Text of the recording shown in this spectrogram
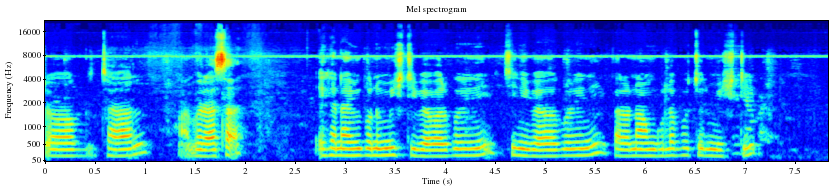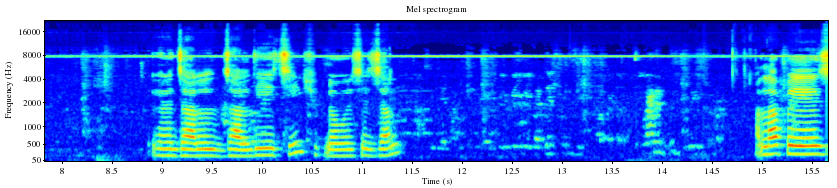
টক ঝাল, আমের আচার। এখানে আমি কোনো মিষ্টি ব্যবহার করিনি, চিনি ব্যবহার করিনি, কারণ আমগুলো প্রচুর মিষ্টি। এখানে জাল ঝাল দিয়েছি, শুকনো মরিচের জাল। আল্লাহ হাফেজ।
